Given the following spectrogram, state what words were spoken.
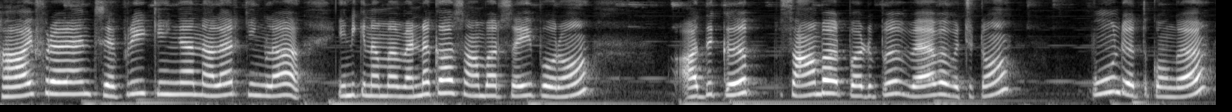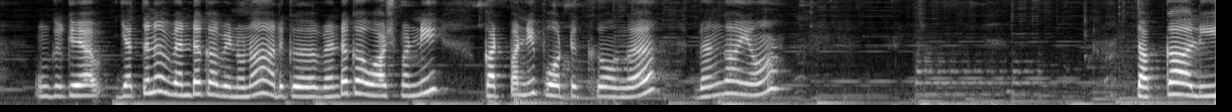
ஹாய் ஃப்ரெண்ட்ஸ் எப்படி இருக்கீங்க? நல்லா இருக்கீங்களா? இன்றைக்கி நம்ம வெண்டைக்காய் சாம்பார் செய்ய போகிறோம் அதுக்கு சாம்பார் பருப்பு வேக வச்சுட்டோம். பூண்டு எடுத்துக்கோங்க. உங்களுக்கு எத்தனை வெண்டைக்காய் வேணும்னா அதுக்கு வெண்டைக்காய் வாஷ் பண்ணி கட் பண்ணி போட்டுக்கோங்க. வெங்காயம் தக்காளி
